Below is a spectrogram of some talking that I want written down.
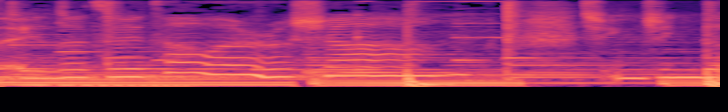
累了醉倒温柔乡，静静的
